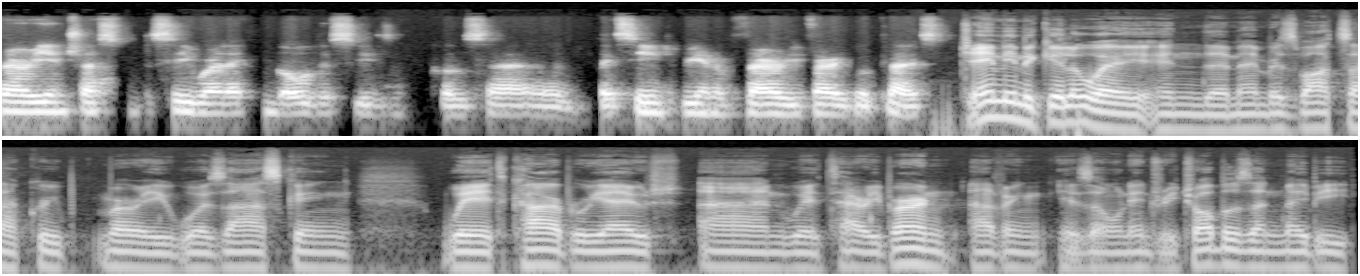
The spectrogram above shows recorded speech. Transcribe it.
very interesting to see where they can go this season because uh, they seem to be in a very, very good place. Jamie McGilloway in the members' WhatsApp group, Murray, was asking with Carbery out and with Harry Byrne having his own injury troubles and maybe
